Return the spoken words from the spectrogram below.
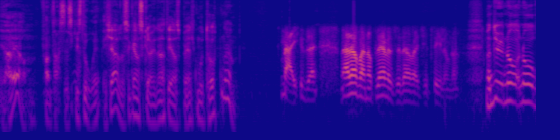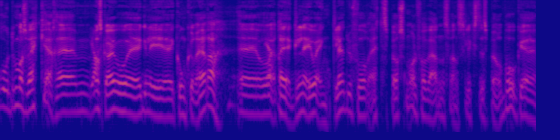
Ja, ja. Fantastisk historie. Ikke alle som kan skryte at de har spilt mot Tottenham. Nei, det, nei, det var en opplevelse, det var jeg ikke i tvil om det. Men du, nå, nå roter vi oss vekk her. Eh, Ja. Vi skal jo egentlig konkurrere, eh, og Ja. reglene er jo enkle. Du får ett spørsmål for verdens vanskeligste spørrebok. Eh,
